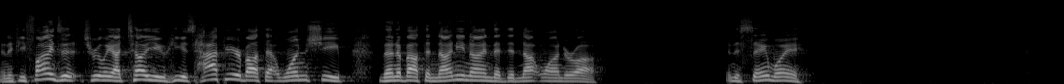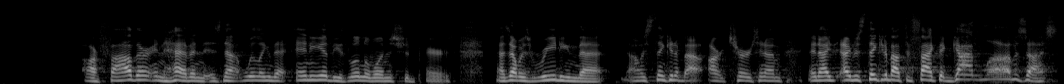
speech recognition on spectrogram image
And if he finds it, truly, I tell you, he is happier about that one sheep than about the 99 that did not wander off. In the same way, our Father in heaven is not willing that any of these little ones should perish. As I was reading that, I was thinking about our church, and, I'm, and I, I was thinking about the fact that God loves us.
